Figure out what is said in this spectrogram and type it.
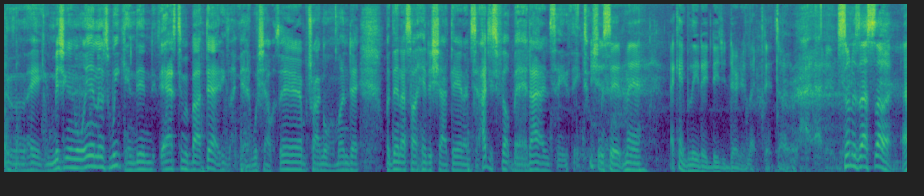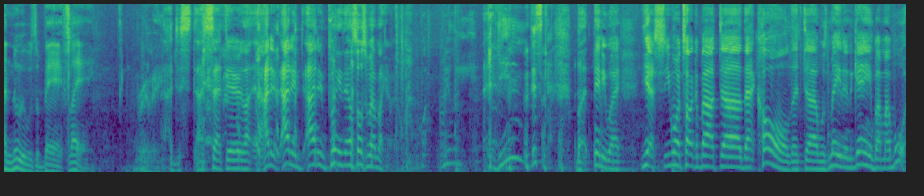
'Cause, uh, hey, Michigan gonna win this weekend. Then asked him about that. He's like, man, I wish I was there. I'm trying to go on Monday. But then I saw Hendershot there, and I just, I just felt bad. I didn't say anything to you him. should have said, man, I can't believe they did you dirty like that, dog. As soon as I saw it, I knew it was a bad flag. Really? I just I sat there like I didn't I didn't I didn't put anything on social media. I'm like, what really again? This guy. But anyway, yes, you want to talk about uh, that call that uh, was made in the game by my boy.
